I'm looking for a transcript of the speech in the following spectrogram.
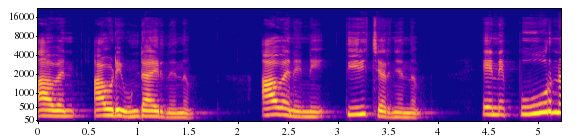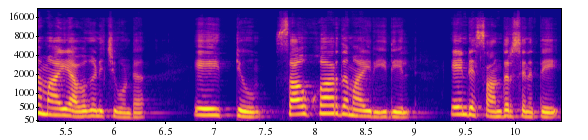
അവൻ അവിടെ ഉണ്ടായിരുന്നെന്നും അവൻ എന്നെ തിരിച്ചറിഞ്ഞെന്നും എന്നെ പൂർണമായി അവഗണിച്ചുകൊണ്ട് ഏറ്റവും സൗഹാർദ്ദമായ രീതിയിൽ എന്റെ സന്ദർശനത്തെ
